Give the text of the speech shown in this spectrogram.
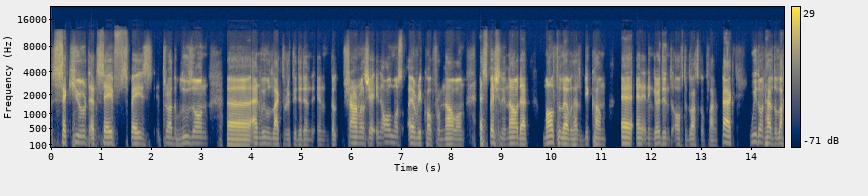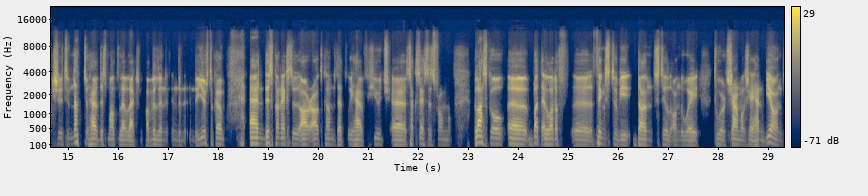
secured and safe space throughout the blue zone. Uh, and we would like to repeat it in, in the Sharm el Sheikh in almost every COP from now on, especially now that multi-level has become a, an ingredient of the Glasgow Climate Pact. We don't have the luxury to not to have this multi-level action pavilion in the in the years to come, and this connects to our outcomes that we have huge uh, successes from Glasgow, uh, but a lot of uh, things to be done still on the way towards Sharm el Sheikh and beyond.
